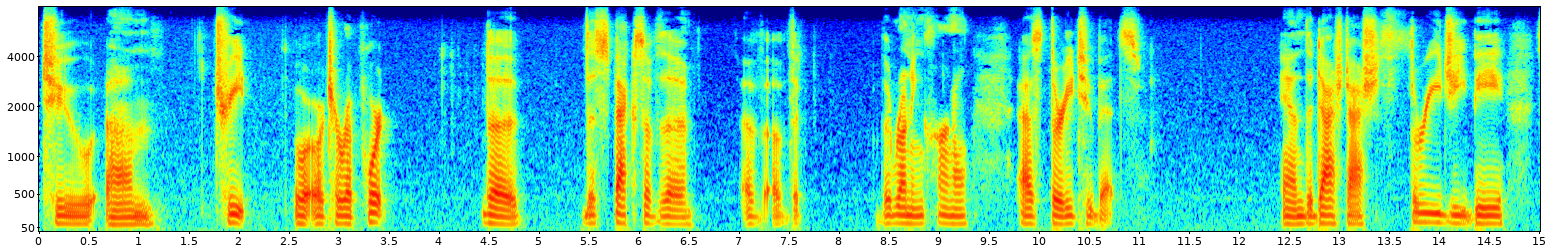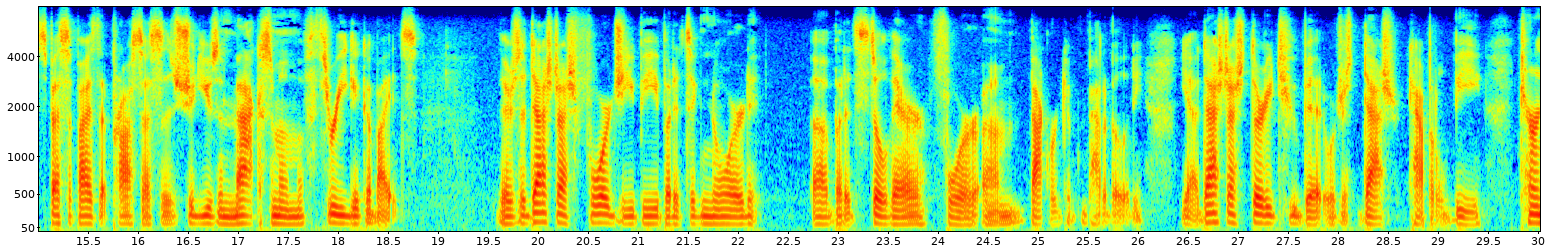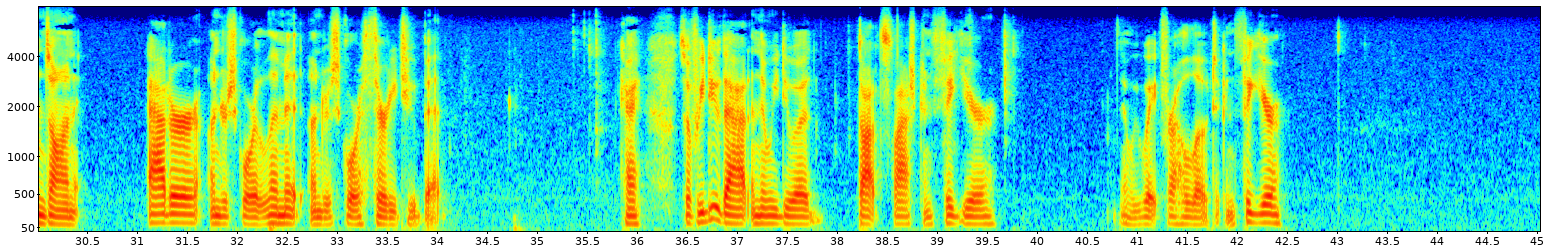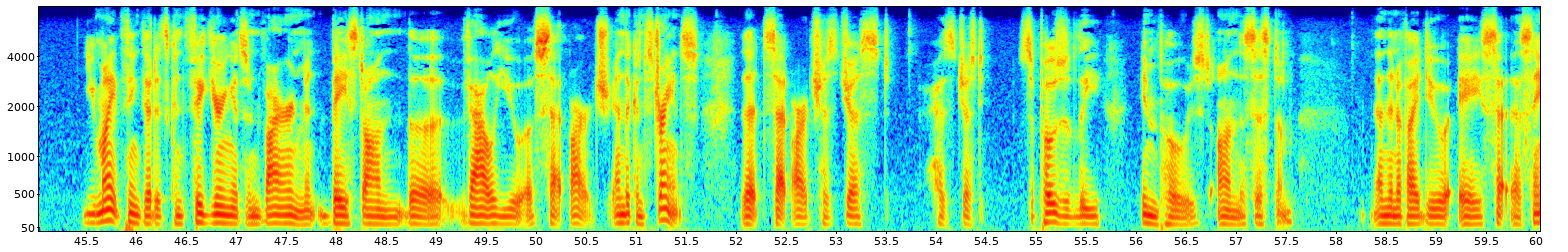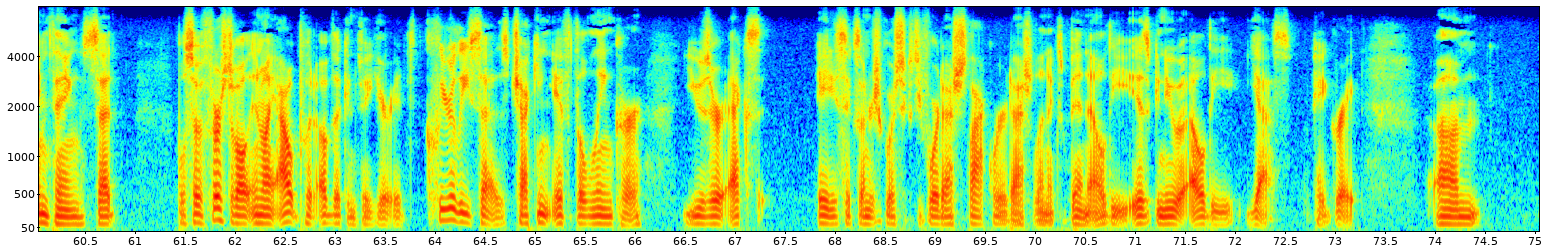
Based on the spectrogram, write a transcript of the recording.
to um, treat or, or to report the the specs of the of, of the the running kernel as 32 bits. And the dash dash 3 GB specifies that processes should use a maximum of 3 gigabytes. There's a dash dash 4 GB, but it's ignored, uh, but it's still there for um, backward compatibility. Yeah, dash dash 32 bit or just dash capital B turns on adder underscore limit underscore 32 bit. Okay, so if we do that and then we do a dot slash configure and we wait for hello to configure, you might think that it's configuring its environment based on the value of set arch and the constraints that set arch has just has just supposedly imposed on the system. And then if I do a, set, a same thing, set well, so first of all, in my output of the configure, it clearly says checking if the linker user x86 underscore 64 dash slackware dash linux bin ld is GNU LD. Yes. Okay, great. Um,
